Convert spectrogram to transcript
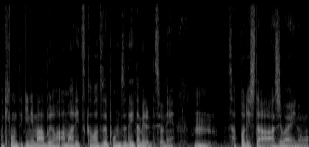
まあ、基本的にま油はあまり使わずポン酢で炒めるんですよね。うん。さっぱりした味わいの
